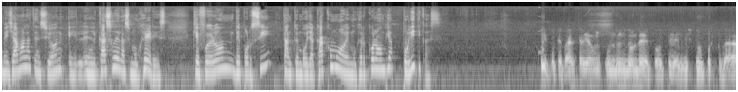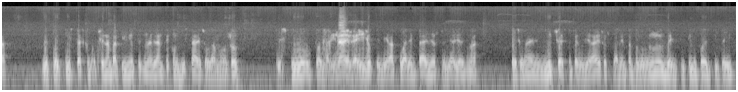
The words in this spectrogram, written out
me llama la atención en el caso de las mujeres que fueron de por sí tanto en Boyacá como en Mujer Colombia, políticas. Sí, lo que pasa es que había un, un de deporte y ahí estuvo postulada deportistas como Chena Patiño, que es una gran tecondista de Sogamoso, estuvo con Marina Delgadillo, que lleva 40 años, pues ya, es una persona de mucho esto, pero lleva esos 40, por lo menos unos 25, 26,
